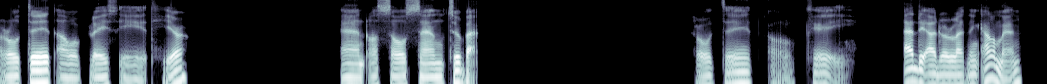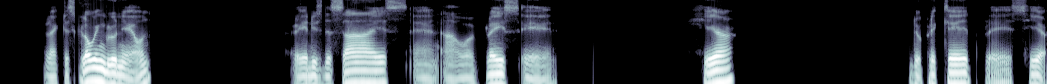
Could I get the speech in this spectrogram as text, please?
rotate, I will place it here and also send to back. Rotate, okay. Add the other lightning element, like this glowing blue neon. Reduce the size and I will place it here. Duplicate, place here.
